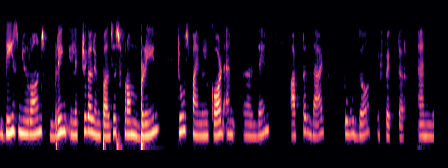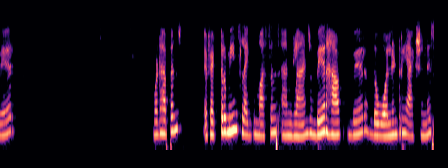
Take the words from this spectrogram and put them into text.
these neurons bring electrical impulses from brain to spinal cord and uh, then after that to the effector. And where what happens? Effector means like the muscles and glands where have where the voluntary action is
